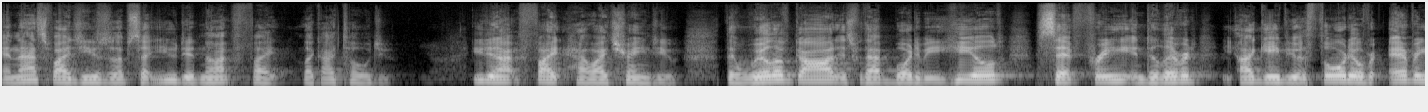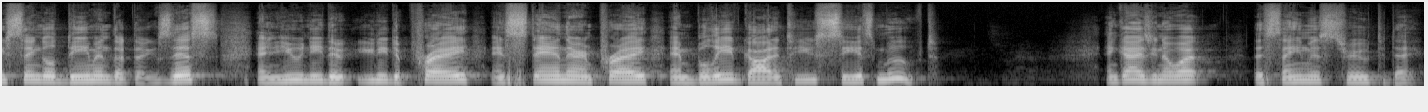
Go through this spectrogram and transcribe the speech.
And that's why Jesus was upset. You did not fight like I told you. You did not fight how I trained you. The will of God is for that boy to be healed, set free, and delivered. I gave you authority over every single demon that exists, and you need to, you need to pray and stand there and pray and believe God until you see it's moved. And guys, you know what? The same is true today.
